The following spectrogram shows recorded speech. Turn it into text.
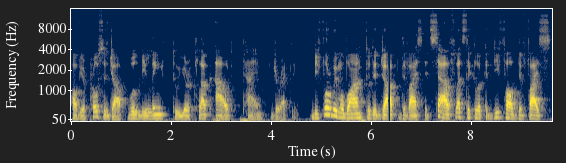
of your process job will be linked to your clock out time directly. Before we move on to the job device itself, let's take a look at default device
